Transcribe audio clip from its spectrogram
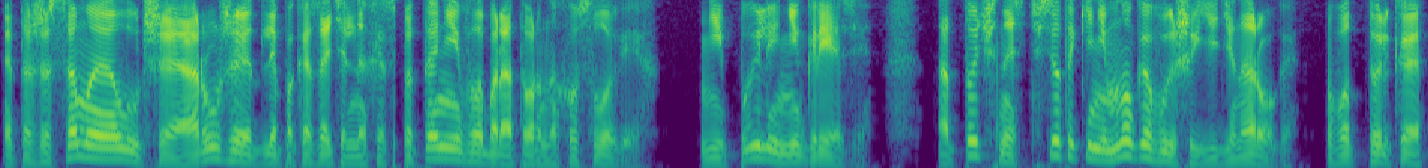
Это же самое лучшее оружие для показательных испытаний в лабораторных условиях. Ни пыли, ни грязи. А точность все-таки немного выше единорога. Вот только...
